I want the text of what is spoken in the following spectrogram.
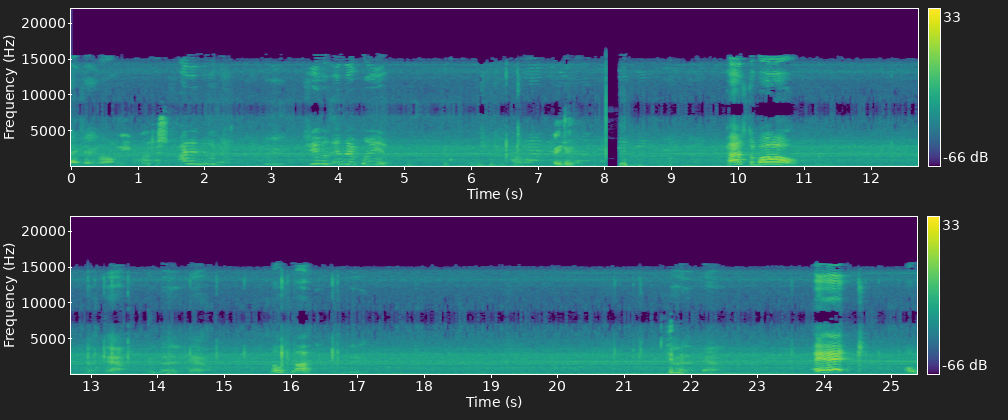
AJ, bro. I didn't do that. She was in there playing. AJ. Pass the ball. That's cap. That's cap. No, it's not. Hit me. Hey. Oh.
